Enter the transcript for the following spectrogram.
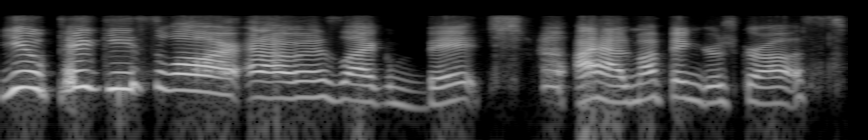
You pinky swore. And I was like, bitch, I had my fingers crossed.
